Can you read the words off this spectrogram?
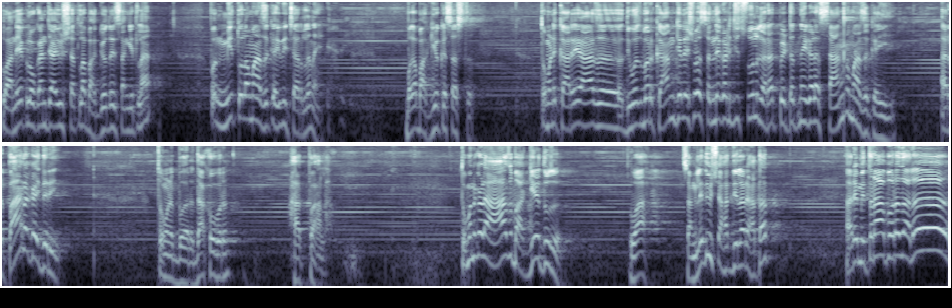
तो अनेक लोकांच्या आयुष्यातला भाग्योदय सांगितला पण मी तुला माझं काही विचारलं नाही. बघा भाग्य कसं असतं. तो म्हणे का रे आज दिवसभर काम केल्याशिवाय संध्याकाळची चूल घरात पेटत नाही गळ्या सांग ना माझं काही. अरे पहा ना काहीतरी. तो म्हणे बरं दाखव बरं. हात पाहला. तो म्हणे गळ्या आज भाग्य आहे तुझं. वा चांगल्या दिवशी हात दिला रे हातात. अरे मित्रा बरं झालं.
